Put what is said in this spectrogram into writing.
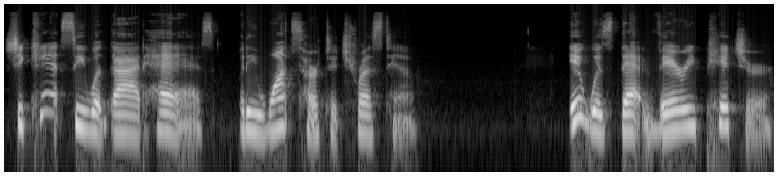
She can't see what God has, but he wants her to trust him. It was that very picture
